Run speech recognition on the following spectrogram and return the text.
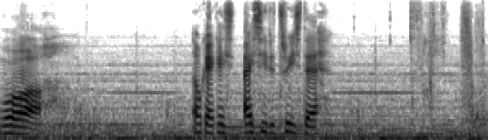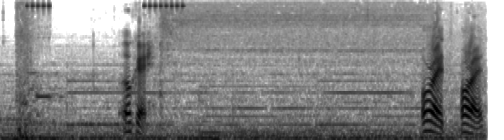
Whoa. Okay, I see the trees there. Okay. Alright, alright.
